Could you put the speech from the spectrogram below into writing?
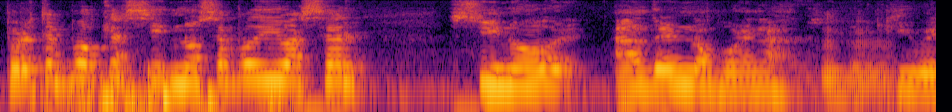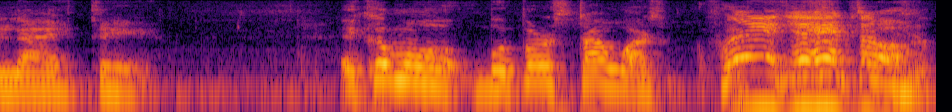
Pero este podcast sí, no se ha podido hacer si no Andrés no pone la, aquí, ¿verdad? Este, es como, voy por Star Wars. ¿Fue? ¿Qué es esto?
